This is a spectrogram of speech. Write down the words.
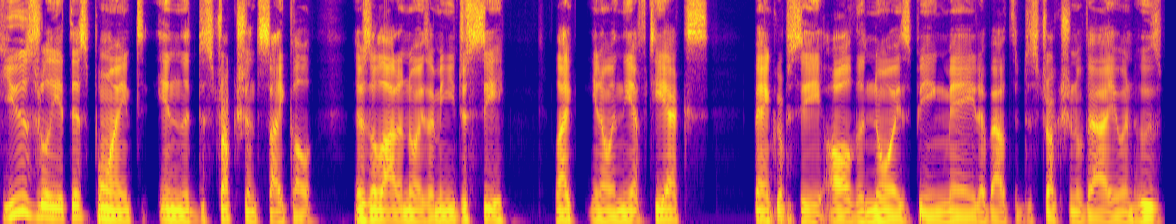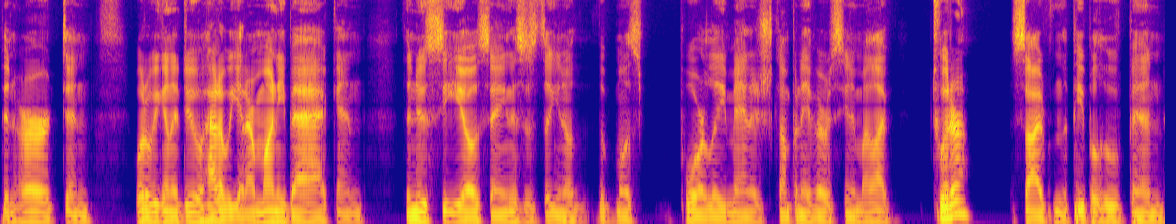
Usually at this point in the destruction cycle, there's a lot of noise. I mean, you just see, like, you know, in the FTX bankruptcy, all the noise being made about the destruction of value and who's been hurt and what are we going to do? How do we get our money back? And the new CEO saying this is the, you know, the most poorly managed company I've ever seen in my life. Twitter, aside from the people who've been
